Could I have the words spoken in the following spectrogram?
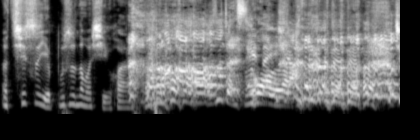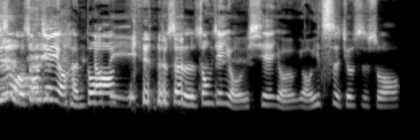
呃，其实也不是那么喜欢。我是讲实话了 其实我中间有很多，就是中间有一些有有一次，就是说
